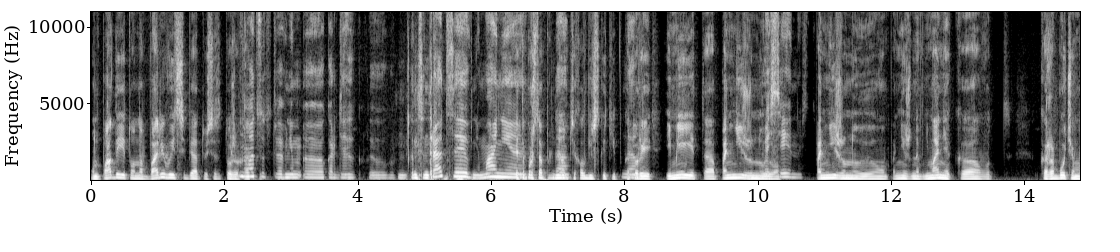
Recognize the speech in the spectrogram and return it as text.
он падает, он обваривает себя. То есть это тоже ну, отсутствие вним... Э, карди... Э, концентрации, да. внимания. Это просто определенный да. психологический тип, да. который имеет э, пониженную, пониженную, пониженное внимание к вот к рабочим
